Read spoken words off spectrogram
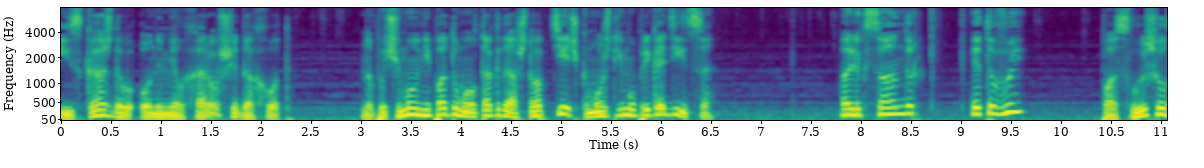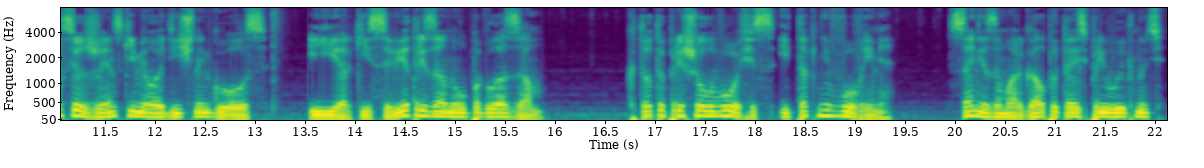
и из каждого он имел хороший доход. Но почему он не подумал тогда, что аптечка может ему пригодиться? «Александр, это вы?» Послышался женский мелодичный голос, и яркий свет резанул по глазам. Кто-то пришел в офис, и так не вовремя. Саня заморгал, пытаясь привыкнуть,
